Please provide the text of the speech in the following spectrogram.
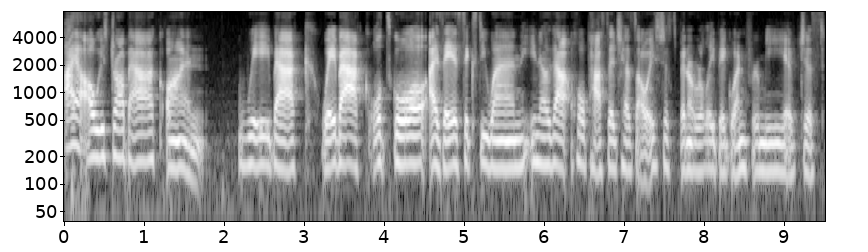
I always draw back on way back, way back, old school, Isaiah 61. You know, that whole passage has always just been a really big one for me of just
